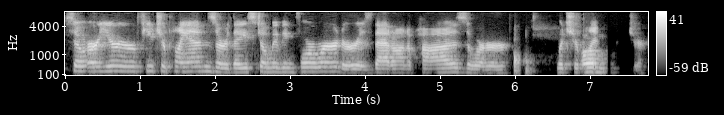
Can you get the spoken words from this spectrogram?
So, are your future plans? Are they still moving forward, or is that on a pause, or what's your plan? Um, for the future?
